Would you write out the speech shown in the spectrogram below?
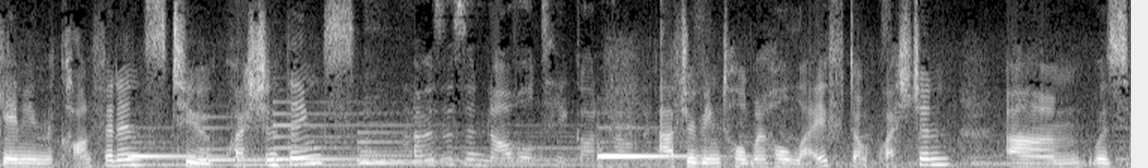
Gaining the confidence to question things. How is this a novel take on how? After being told my whole life, don't question, um, was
